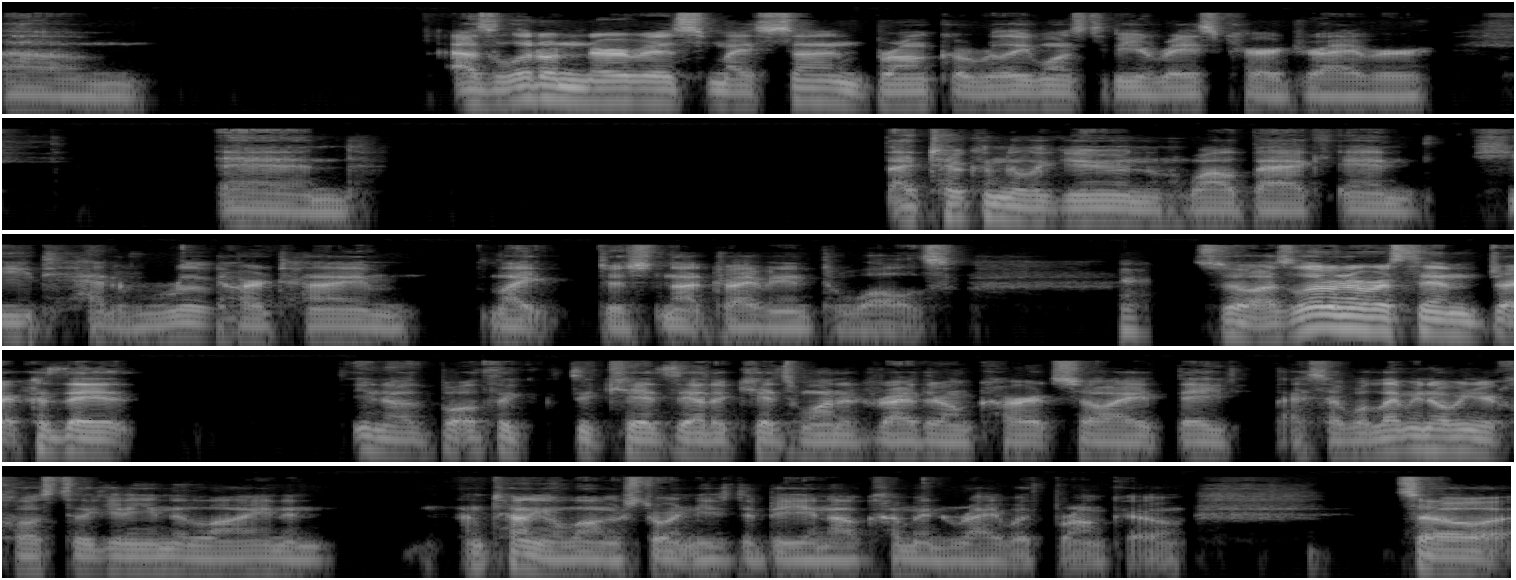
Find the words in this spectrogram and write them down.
um, I was a little nervous. My son Bronco really wants to be a race car driver, and I took him to Lagoon a while back, and he had a really hard time, like just not driving into walls. So I was a little nervous then because they, you know, both the, the kids, the other kids wanted to drive their own cart. So I they I said, well, let me know when you're close to getting in the line, and I'm telling you how long a story it needs to be, and I'll come in and ride with Bronco. So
